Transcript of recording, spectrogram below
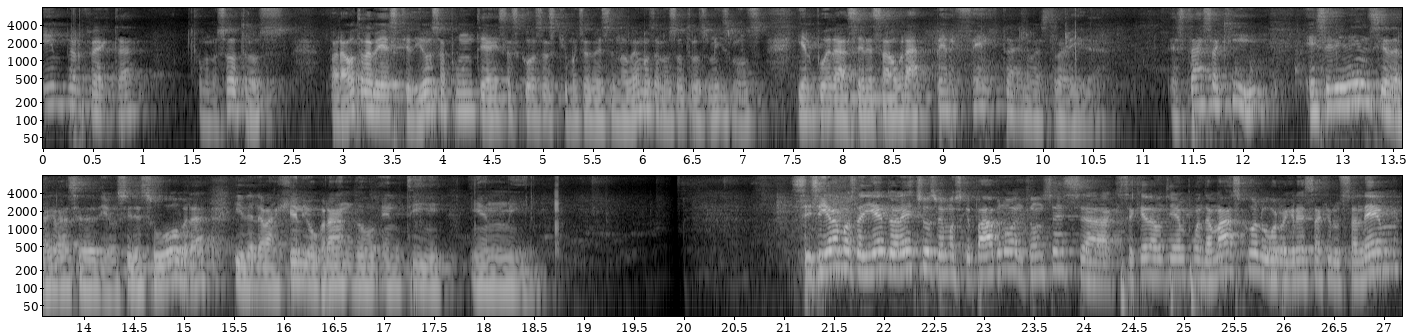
imperfecta como nosotros, para otra vez que Dios apunte a esas cosas que muchas veces no vemos de nosotros mismos y Él pueda hacer esa obra perfecta en nuestra vida. Estás aquí, es evidencia de la gracia de Dios y de su obra y del Evangelio obrando en ti y en mí. Si siguiéramos leyendo en Hechos, vemos que Pablo entonces ah, se queda un tiempo en Damasco, luego regresa a Jerusalén.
